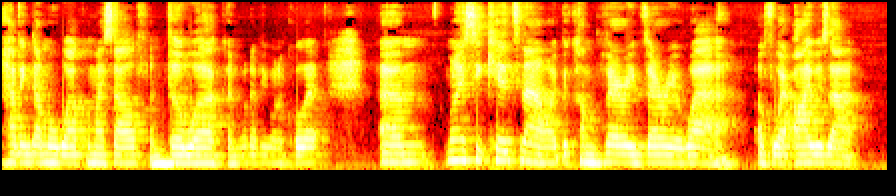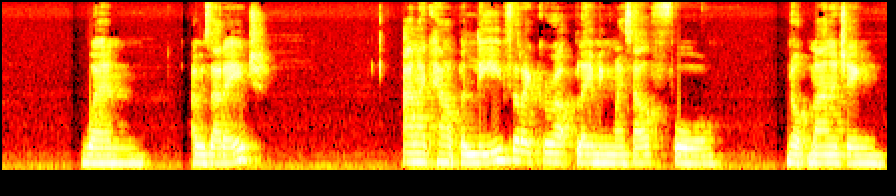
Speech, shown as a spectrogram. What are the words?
having done more work on myself and the work and whatever you want to call it, um, when I see kids now, I become very, very aware of where I was at when I was that age. And I cannot believe that I grew up blaming myself for not managing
